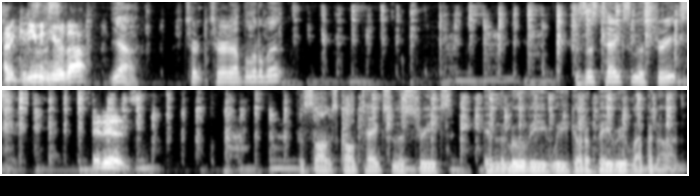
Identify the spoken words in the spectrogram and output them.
I mean, can you even this- hear that? Yeah. Turn, turn it up a little bit. Is this Tanks in the Streets? It is. The song's called Tanks in the Streets. In the movie, we go to Beirut, Lebanon,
